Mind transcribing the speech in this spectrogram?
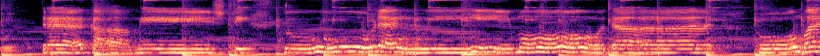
പുത്രകാമേഷ്ടി തുടങ്ങി മോദ ഹോമത്തിലുണ്ടായ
